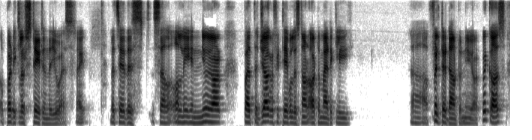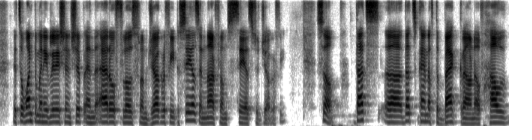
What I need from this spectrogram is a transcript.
a particular state in the U.S., right? Let's say they sell only in New York, but the geography table is not automatically uh, filter down to New York because it's a one to many relationship and the arrow flows from geography to sales and not from sales to geography. So that's uh, that's kind of the background of how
